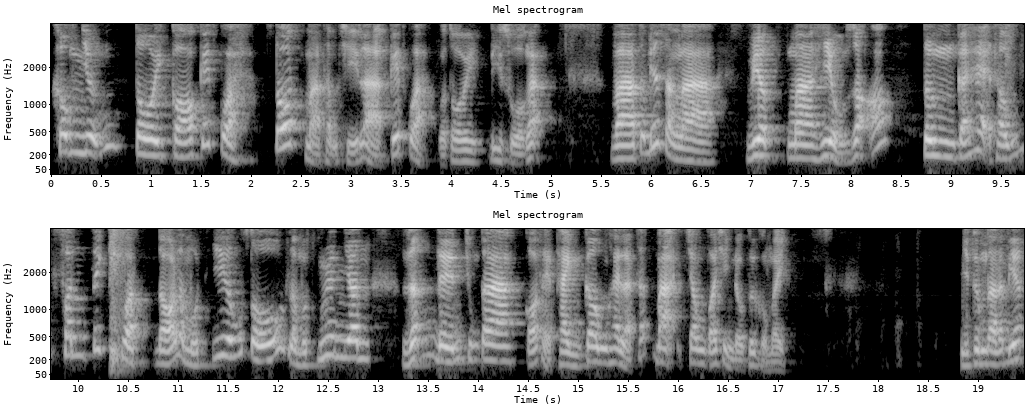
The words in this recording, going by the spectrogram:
không những tôi có kết quả tốt mà thậm chí là kết quả của tôi đi xuống ạ. Và tôi biết rằng là việc mà hiểu rõ từng cái hệ thống phân tích kỹ thuật đó là một yếu tố là một nguyên nhân dẫn đến chúng ta có thể thành công hay là thất bại trong quá trình đầu tư của mình. Như chúng ta đã biết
